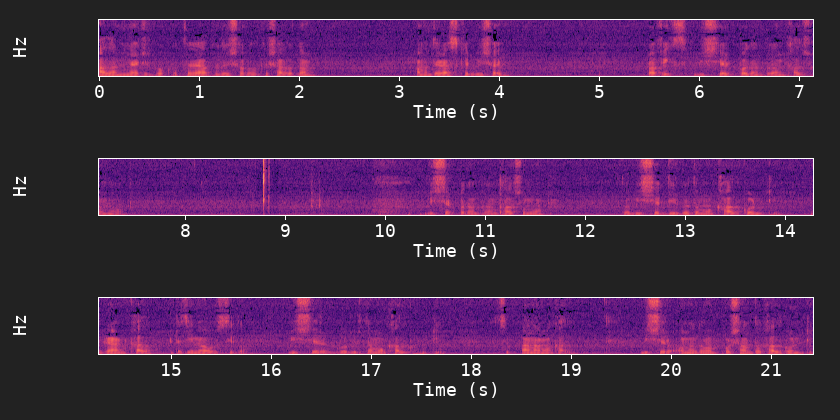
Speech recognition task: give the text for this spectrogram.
আলাম নাইটের পক্ষ থেকে আপনাদের সকলকে স্বাগতম। আমাদের আজকের বিষয়, টপিক্স, বিশ্বের প্রধান প্রধান খালসমূহ। বিশ্বের প্রধান প্রধান খালসমূহ। তো বিশ্বের দীর্ঘতম খাল কোনটি? গ্র্যান্ড খাল, এটা চীনে অবস্থিত। বিশ্বের গভীরতম খাল কোনটি? হচ্ছে পানামা খাল। বিশ্বের অন্যতম প্রশান্ত খাল কোনটি?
